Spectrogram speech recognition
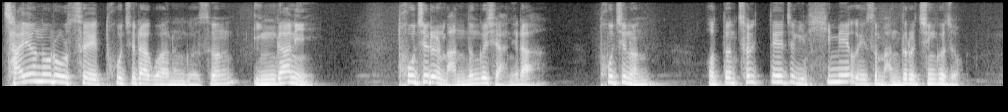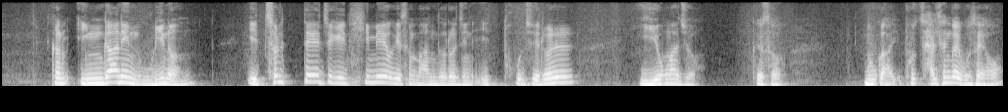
자연으로서의 토지라고 하는 것은 인간이 토지를 만든 것이 아니라 토지는 어떤 절대적인 힘에 의해서 만들어진 거죠. 그럼 인간인 우리는 이 절대적인 힘에 의해서 만들어진 이 토지를 이용하죠. 그래서 누가 잘 생각해 보세요.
